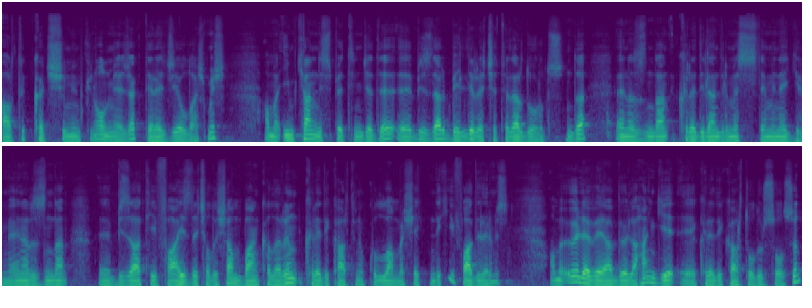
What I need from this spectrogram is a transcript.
artık kaçışı mümkün olmayacak dereceye ulaşmış. Ama imkan nispetince de e, bizler belli reçeteler doğrultusunda en azından kredilendirme sistemine girme, en azından e, bizatihi faizle çalışan bankaların kredi kartını kullanma şeklindeki ifadelerimiz. Ama öyle veya böyle hangi e, kredi kartı olursa olsun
